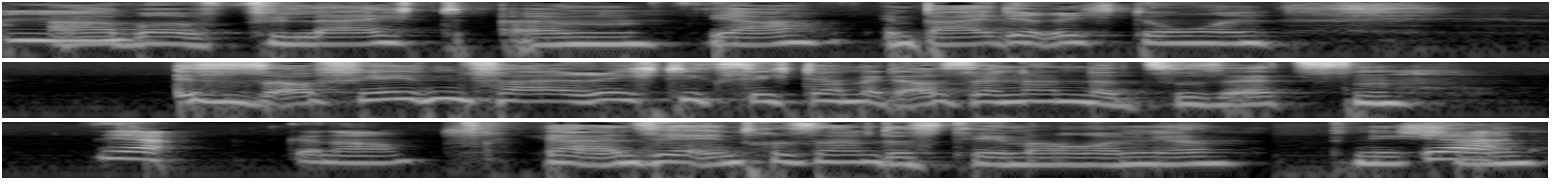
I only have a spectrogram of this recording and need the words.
mhm. aber vielleicht ähm, ja in beide Richtungen ist es auf jeden Fall richtig, sich damit auseinanderzusetzen. Ja, genau. Ja, ein sehr interessantes Thema, Ronja. Finde ich ja, schon.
